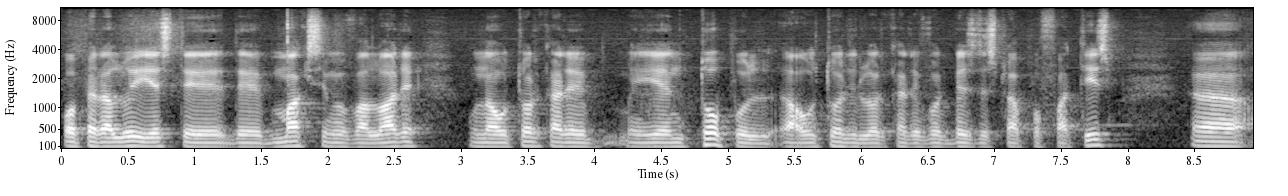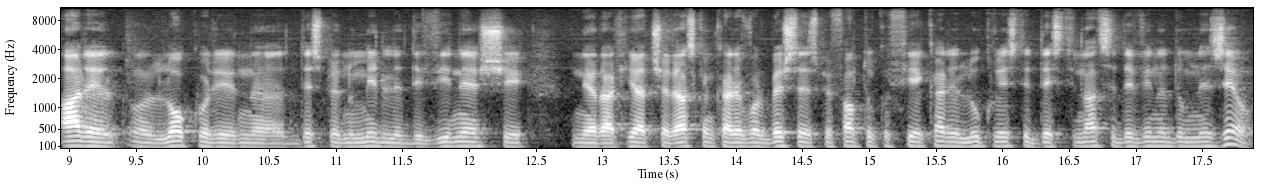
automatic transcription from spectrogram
opera lui este de maximă valoare un autor care e în topul autorilor care vorbesc despre apofatism, uh, are uh, locuri în, uh, despre numirile divine și în ierarhia cerească în care vorbește despre faptul că fiecare lucru este destinat să devină Dumnezeu.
